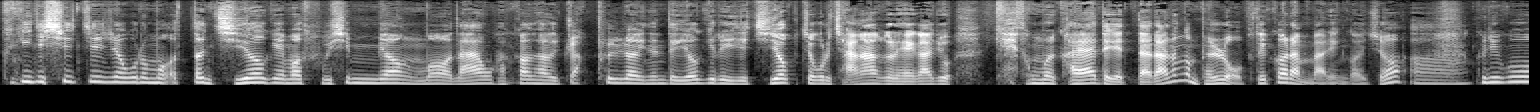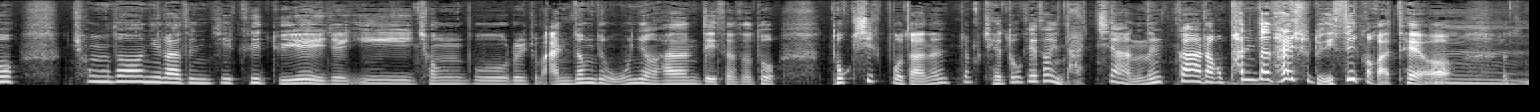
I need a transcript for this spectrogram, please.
그게 이제 실질적으로 뭐 어떤 지역에 뭐 수십 명 뭐 나하고 가까운 사람이 쫙 풀려 있는데 여기를 이제 지역적으로 장악을 해가지고 계속 뭘 가야 되겠다라는 건 별로 없을 거란 말인 거죠. 아, 그리고 총선이라든지 그 뒤에 이제 이 정부를 좀 안정적으로 운영하는 데 있어서도 독식보다는 좀 제도 개선이 낫지 않을까라고 판단할 수도 있을 것 같아요. 음,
